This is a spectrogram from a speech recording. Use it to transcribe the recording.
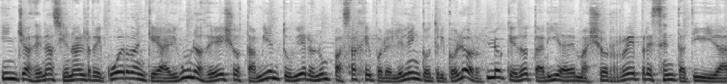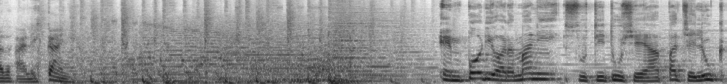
hinchas de Nacional recuerdan que algunos de ellos también tuvieron un pasaje por el elenco tricolor, lo que dotaría de mayor representatividad al escaño. Emporio Armani sustituye a Apache Luke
